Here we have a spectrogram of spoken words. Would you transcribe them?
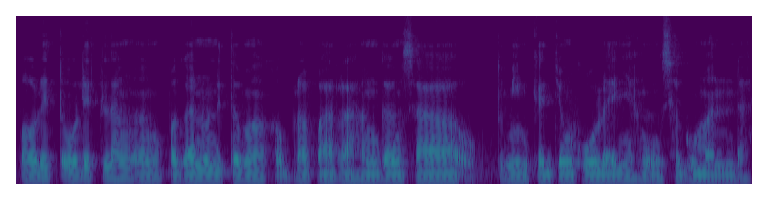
Paulit-ulit lang ang pag-ano nito mga kabra para hanggang sa tumingkad yung kulay niya, hanggang sa gumanda.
